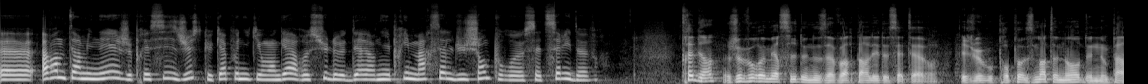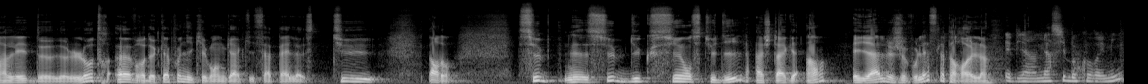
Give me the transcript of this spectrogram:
Euh, avant de terminer, je précise juste que Kaponi Kiwanga a reçu le dernier prix Marcel Duchamp pour cette série d'œuvres. Très bien, je vous remercie de nous avoir parlé de cette œuvre. Et je vous propose maintenant de nous parler de l'autre œuvre de Kaponi Kiwanga qui s'appelle Stu... Pardon. Sub... Subduction Study, hashtag 1. Eyal, je vous laisse la parole. Eh bien, merci beaucoup Rémi.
